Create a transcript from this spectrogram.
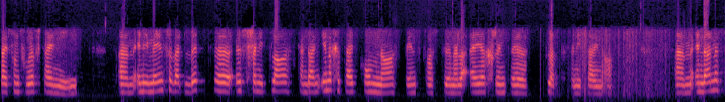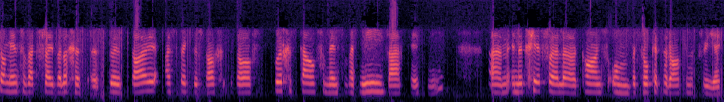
Sy is ons hooftuin nie. Ehm um, en die mense wat lid uh, is van die plaas kan dan enige tyd kom na Spensklas toe en hulle eie groente pluk van die tuin af. Ehm um, en dan is daar mense wat vrywilligers is. So daai aspek is daar daar voorgestel vir mense wat nie werk het nie. Ehm um, en dit gee vir hulle kans om betrokke te raak in 'n projek.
